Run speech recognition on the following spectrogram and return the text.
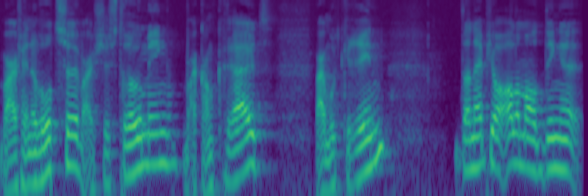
Waar zijn de rotsen? Waar is je stroming? Waar kan ik eruit? Waar moet ik erin? Dan heb je al allemaal dingen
